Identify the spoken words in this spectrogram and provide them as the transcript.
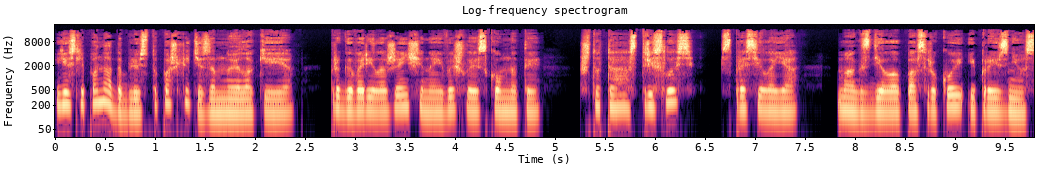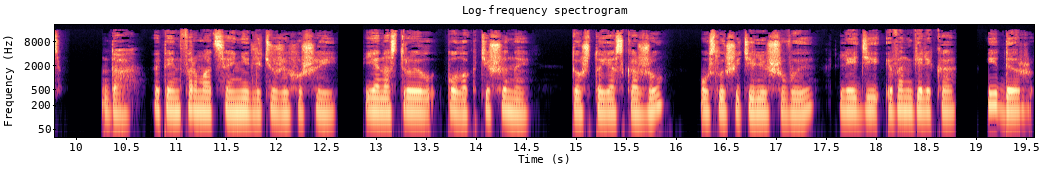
Если понадоблюсь, то пошлите за мной лакея», — проговорила женщина и вышла из комнаты. «Что-то стряслось?» — спросила я. Маг сделал пас рукой и произнес. «Да, эта информация не для чужих ушей. Я настроил полок тишины. То, что я скажу, услышите лишь вы, леди Евангелика и Дер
